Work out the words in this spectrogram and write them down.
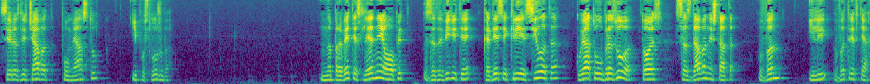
се различават по място и по служба. Направете следния опит, за да видите къде се крие силата, която образува, т.е. създава нещата, вън или вътре в тях.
